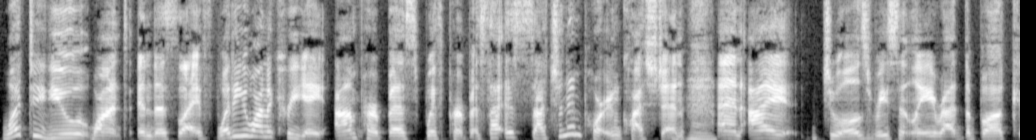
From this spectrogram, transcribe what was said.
What do you want in this life? What do you want to create on purpose with purpose? That is such an important question. Mm-hmm. And I, Jules, recently read the book,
